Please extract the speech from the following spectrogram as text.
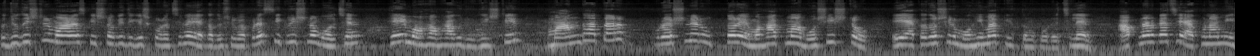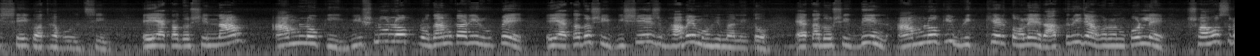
তো যুধিষ্ঠির মহারাজ কৃষ্ণকে জিজ্ঞেস করেছিলেন একাদশীর ব্যাপারে, শ্রীকৃষ্ণ বলছেন, হে মহাভাগ যুধিষ্ঠির, মানধাতার প্রশ্নের উত্তরে মহাত্মা বশিষ্ঠ এই একাদশীর মহিমা কীর্তন করেছিলেন। আপনার কাছে এখন আমি সেই কথা বলছি। এই একাদশীর নাম আমলকি। বিষ্ণুলোক প্রদানকারী রূপে এই একাদশী বিশেষভাবে মহিমান্বিত। একাদশীর দিন আমলকি বৃক্ষের তলে রাত্রি জাগরণ করলে সহস্র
